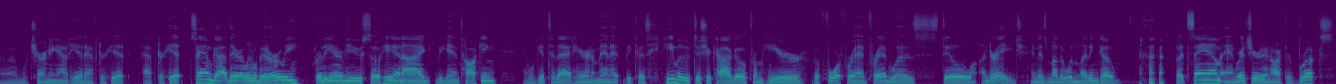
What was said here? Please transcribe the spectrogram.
uh, were churning out hit after hit after hit. Sam got there a little bit early for the interview, so he and I began talking. And we'll get to that here in a minute because he moved to Chicago from here before Fred. Fred was still underage and his mother wouldn't let him go. but Sam and Richard and Arthur Brooks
